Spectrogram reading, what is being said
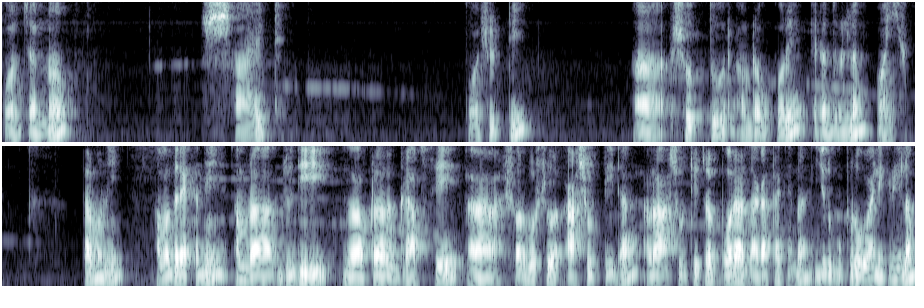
পঞ্চান্ন ষাট পঁয়ষট্টি সত্তর আমরা উপরে এটা ধরে নিলাম ওয়াই। তার মানে আমাদের এখানে আমরা যদি আপনার গ্রাফসে সর্বস্ব আষট্টিটা আমরা আষট্টিটার পরে আর জায়গা থাকে না, এই জন্য উপরে ওয়াই লিখে নিলাম।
